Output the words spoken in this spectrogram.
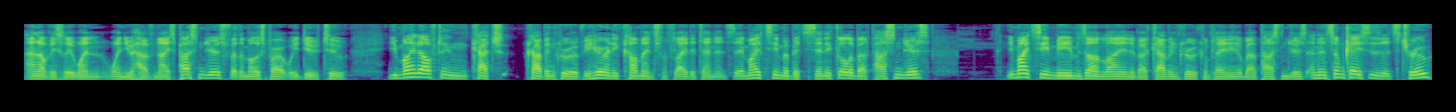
And obviously, when, when you have nice passengers, for the most part, we do too. You might often catch cabin crew, if you hear any comments from flight attendants, they might seem a bit cynical about passengers. You might see memes online about cabin crew complaining about passengers, and in some cases it's true.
